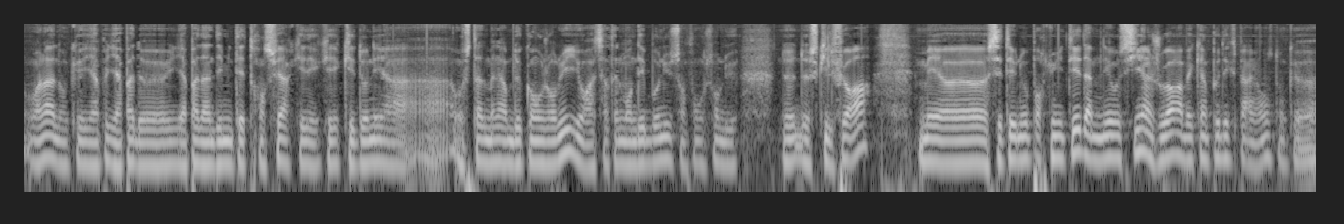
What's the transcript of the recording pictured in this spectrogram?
Voilà, donc il n'y a, y a pas de, il y a pas d'indemnité de transfert qui est, qui est, qui est donnée à, à- au stade Malherbe de Caen aujourd'hui. Il y aura certainement des bonus en fonction du, de, de ce qu'il fera, mais euh, c'était une opportunité d'amener aussi un joueur avec un peu d'expérience. Donc euh,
